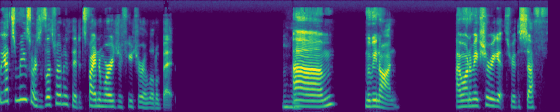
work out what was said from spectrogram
we got some resources. Let's run with it. It's fine to mortgage your future a little bit. Mm-hmm. Um, moving on. I want to make sure we get through the stuff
